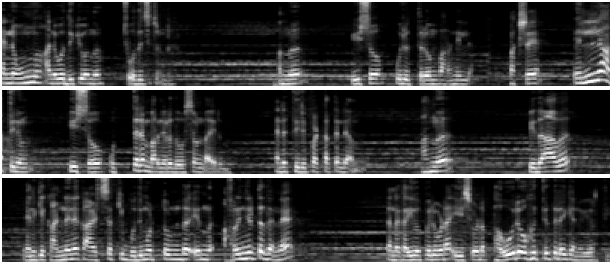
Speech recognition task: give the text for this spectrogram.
എന്നെ ഒന്ന് അനുവദിക്കുമെന്ന് ചോദിച്ചിട്ടുണ്ട്. അന്ന് ഈശോ ഒരു ഉത്തരവും പറഞ്ഞില്ല. പക്ഷേ എല്ലാത്തിനും ഈശോ ഉത്തരം പറഞ്ഞൊരു ദിവസം ഉണ്ടായിരുന്നു. എന്റെ തിരുപ്പട്ടത്തിന്റെ അന്ന്. അന്ന് പിതാവ് എനിക്ക് കണ്ണിന് കാഴ്ചയ്ക്ക് ബുദ്ധിമുട്ടുണ്ട് എന്ന് അറിഞ്ഞിട്ട് തന്നെ തന്റെ കൈവപ്പിലൂടെ ഈശോയുടെ പൗരോഹിത്യത്തിലേക്ക് എന്നെ ഉയർത്തി.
